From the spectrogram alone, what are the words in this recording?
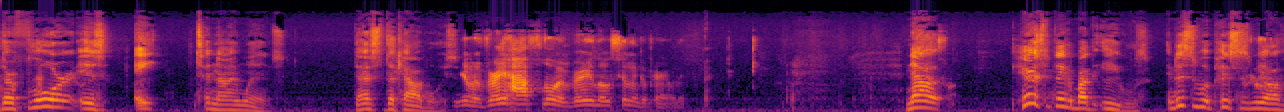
their floor is eight to nine wins. That's the Cowboys. They have a very high floor and very low ceiling apparently. Now, here's the thing about the Eagles, and this is what pisses me off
